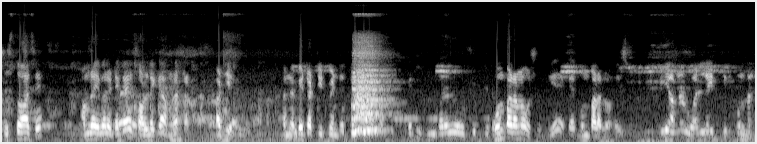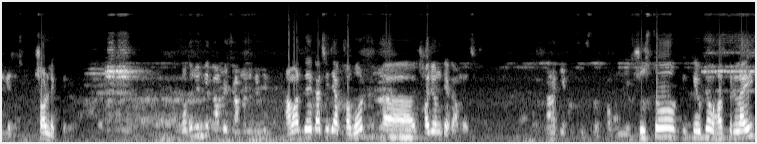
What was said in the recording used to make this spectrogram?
সুস্থ আছে। আমরা এবার এটাকে সল্টলেকে আমরা পাঠিয়ে মানে বেটার ট্রিটমেন্টের ঘুম পাড়ানো ওষুধ দিয়ে এটা ঘুম পাড়ানো হয়েছে। আপনার ওয়াইল্ড লাইফ কোনখান থেকে সল্টলেক থেকে। কতজনকে কামড়েছে আপনাদের কাছে? আমাদের কাছে যা খবর ছজনকে কামড়েছে। তারা কি এখন সুস্থ? সুস্থ কেউ কেউ হসপিটালাইজ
